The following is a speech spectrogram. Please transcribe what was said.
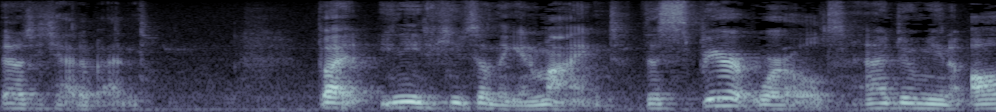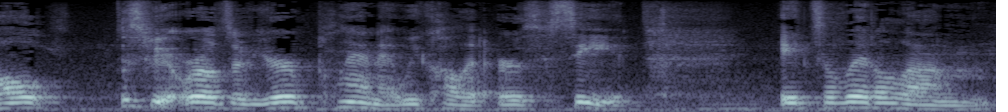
it'll teach you how to bend. But you need to keep something in mind. The spirit world, and I do mean all the spirit worlds of your planet, we call it Earth Sea. It's a little, um,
